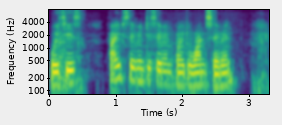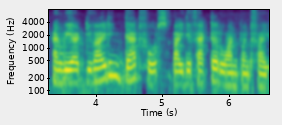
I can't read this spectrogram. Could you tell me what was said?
which is 577.17 and we are dividing that force by the factor 1.5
